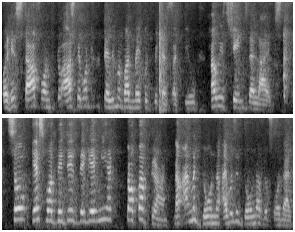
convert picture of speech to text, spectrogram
or his staff wanted to ask, they wanted to tell him about Main Kuch Bhi how it's changed their lives. So guess what they did? They gave me a top-up grant. Now I'm a donor. I was a donor before that.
